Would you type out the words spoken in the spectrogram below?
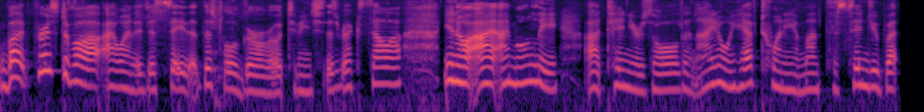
But first of all, I want to just say that this little girl wrote to me. She says, Rexella, you know, I, am only uh, 10 years old and I don't have 20 a month to send you, but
